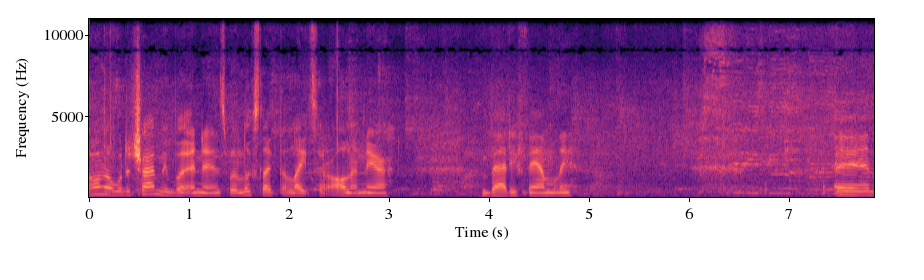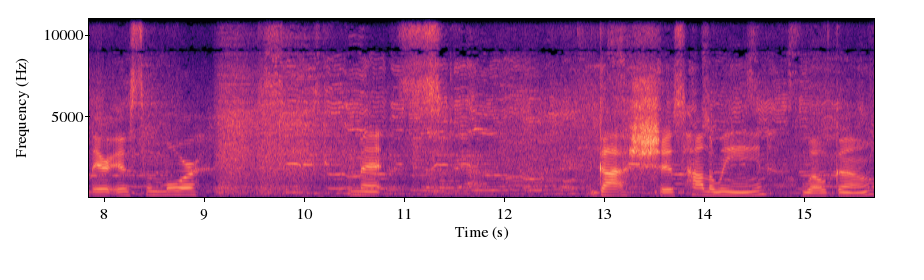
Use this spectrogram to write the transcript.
I don't know what a try me button is, but it looks like the lights are all in there. baddie family. And there is some more mats. Gosh, it's Halloween. Welcome.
